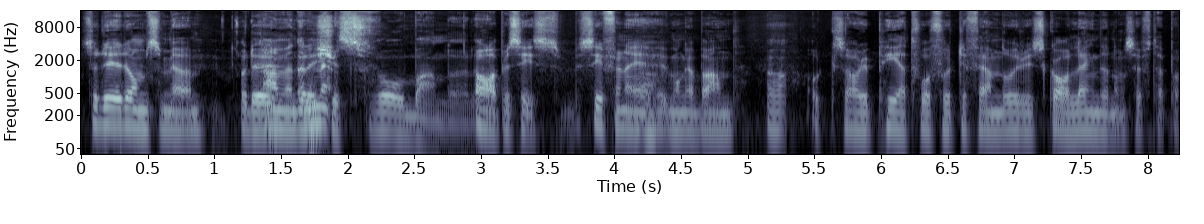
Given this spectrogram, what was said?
Så det är de som jag Och det är, Använder är det mest. 22 band då? Eller? Ja, precis. Siffrorna är Ja. hur många band. Ja. Och så har du P245, då är det skallängden de syftar på.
